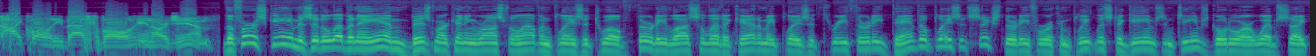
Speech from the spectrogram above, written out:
high quality basketball in our gym. The first game is at 11 a.m. Bismarck Henning Rossville Alvin plays at 12:30. La Salette Academy plays at 3:30. Danville plays at 6:30. For a complete list of games and teams, go to our website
